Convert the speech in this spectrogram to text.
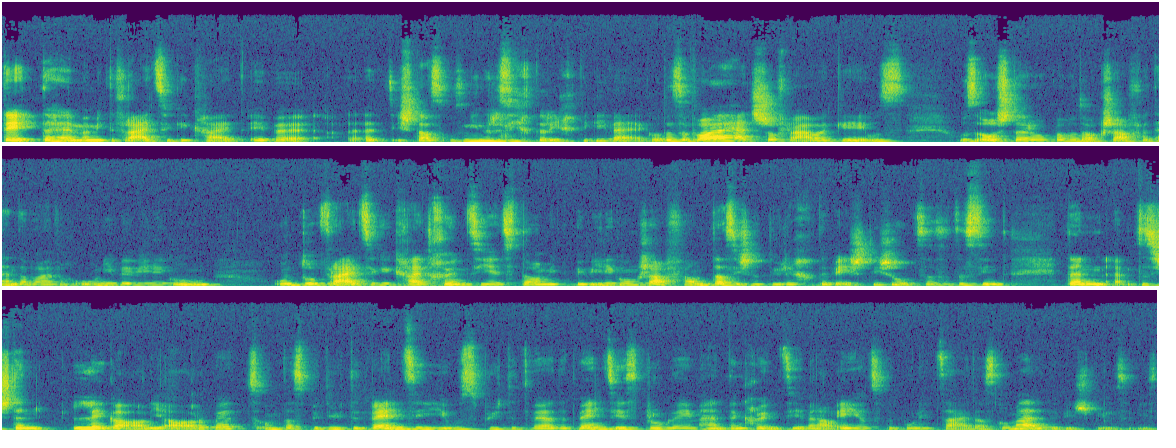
dort haben wir mit der Freizügigkeit eben äh, ist das aus meiner Sicht der richtige Weg. Oder also vorher hat es schon Frauen gegeben aus, aus Osteuropa, die da geschafft haben, aber einfach ohne Bewilligung. Und durch die Freizügigkeit können sie jetzt da mit Bewilligung arbeiten und das ist natürlich der beste Schutz. Also das, sind dann, das ist dann legale Arbeit und das bedeutet, wenn sie ausgebeutet werden, wenn sie ein Problem haben, dann können sie eben auch eher zu der Polizei das melden beispielsweise.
